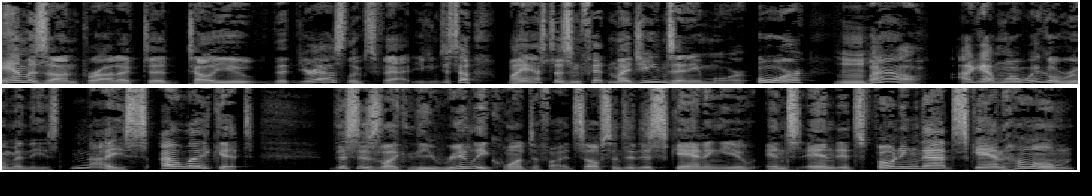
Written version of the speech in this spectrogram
Amazon product to tell you that your ass looks fat. You can just tell my ass doesn't fit in my jeans anymore, or Mhm. wow, I got more wiggle room in these. Nice, I like it. This is like the really quantified self since it is scanning you and and it's phoning that scan home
